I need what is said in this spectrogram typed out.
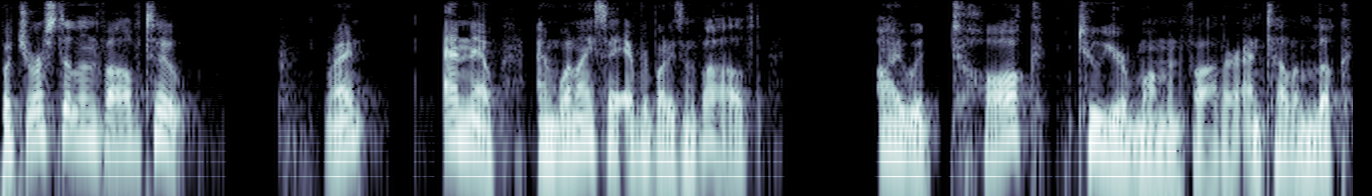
but you're still involved too. Right? And now, and when I say everybody's involved, I would talk to your mum and father and tell them, look,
